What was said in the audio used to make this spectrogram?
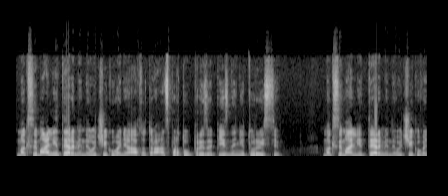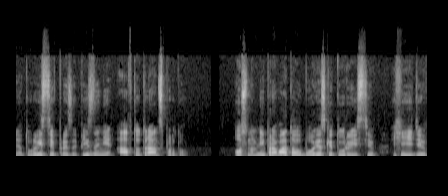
Максимальні терміни очікування автотранспорту при запізненні туристів. Максимальні терміни очікування туристів при запізненні автотранспорту. Основні права та обов'язки туристів, гідів,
